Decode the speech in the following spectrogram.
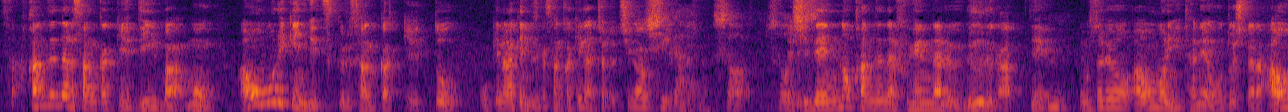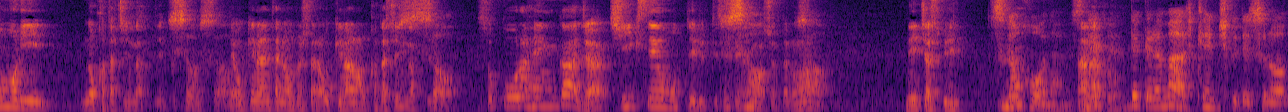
さ完全なる三角形ディーバーも青森県で作る三角形と沖縄県で作る三角形がちょっと違うって違いううことですね。そう。そうです。で自然の完全なる不変なるルールがあって、うん。でもそれを青森に種を落としたら青森の形になっていく。そうそう。で沖縄に種を落としたら沖縄の形になっていく。そそこら辺がじゃあ地域性を持っているって先生が今おっしゃったのはネイチャースピリッツの方なんですね。だからまあ建築でその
